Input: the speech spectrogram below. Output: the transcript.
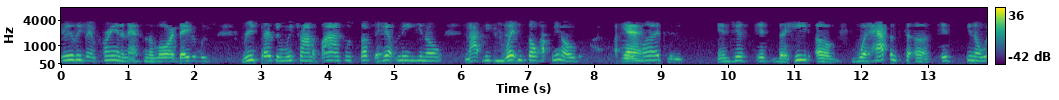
really been praying and asking the Lord. David was researching. We trying to find some stuff to help me, you know, not be sweating so, you know, so Yes. much and and just it the heat of what happens to us. It's you know,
